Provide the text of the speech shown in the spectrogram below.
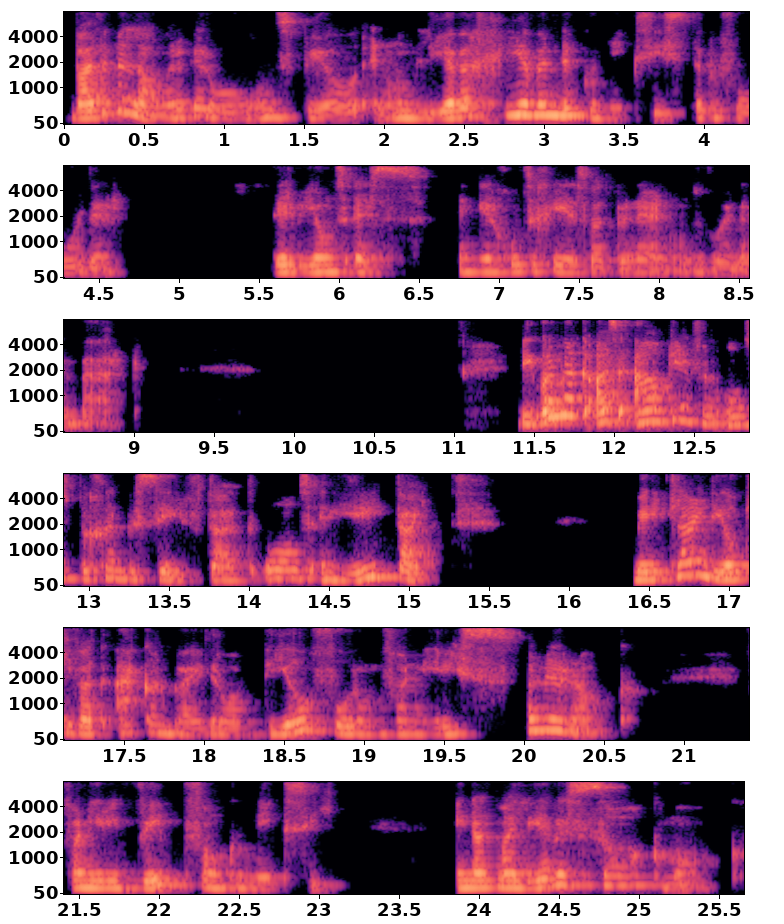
wat 'n belangrike rol ons speel in om lewegewende koneksies te bevorder deur wie ons is en deur God se gees wat binne in ons woon en werk. Die oomblik as elkeen van ons begin besef dat ons in hierdie tyd met die klein deeltjie wat ek kan bydra deel vorm van hierdie spinnerak van hierdie web van koneksie en dat my lewe saak maak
